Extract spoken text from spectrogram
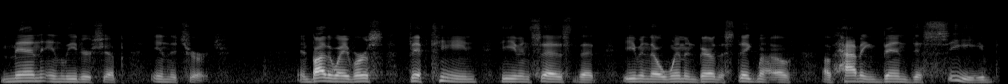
men in leadership in the church. And by the way, verse 15, he even says that even though women bear the stigma of, of having been deceived,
